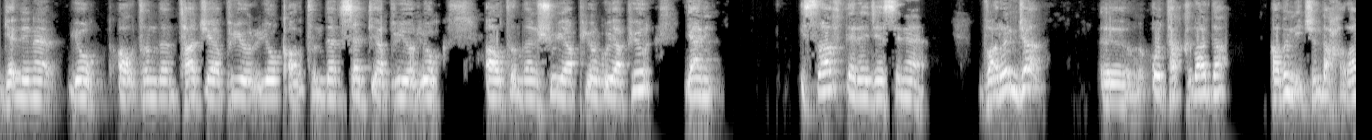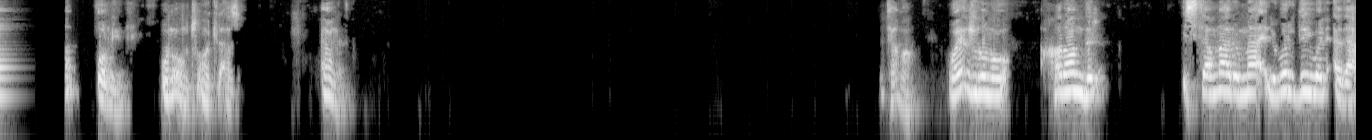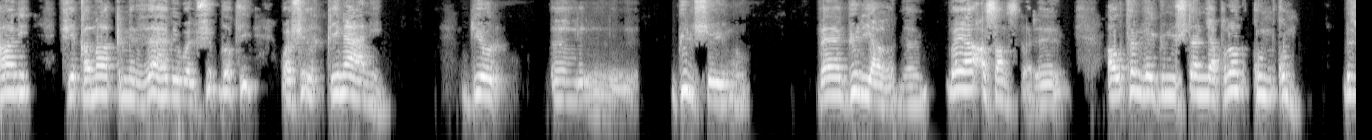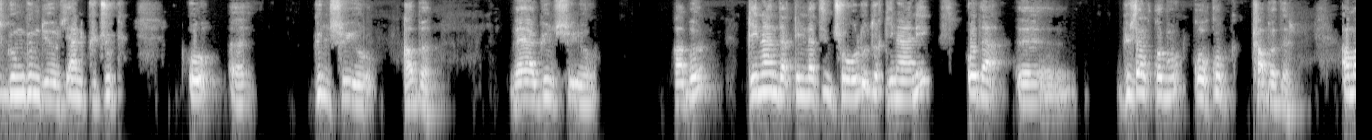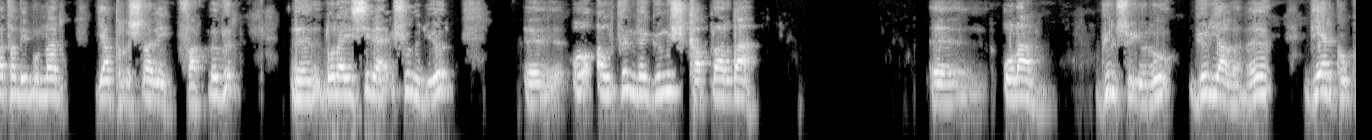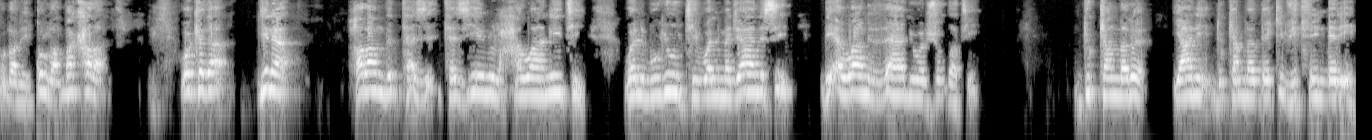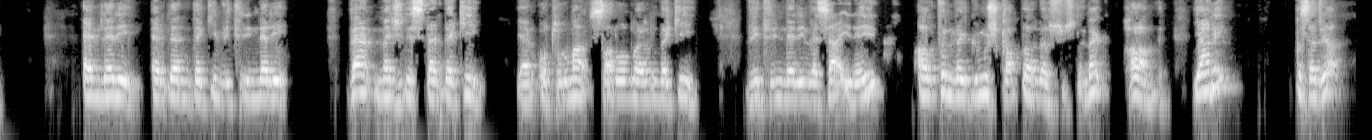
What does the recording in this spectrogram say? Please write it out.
geline yok altından taç yapıyor, yok altından set yapıyor, yok altından şu yapıyor, bu yapıyor. Yani israf derecesine varınca e, o takılar da kadın içinde haram oluyor. Onu unutmak lazım. Evet. Tamam. Ve yehrumu haramdır. İstemaru ma'il vurdi vel edhani fi kamakimil zahebi vel fiddati ve fil qinani diyor e, gül suyunu veya gül yağını veya asansları altın ve gümüşten yapılan kumkum biz gümgüm diyoruz yani küçük o e, gül suyu kabı veya gül suyu kabı Kinan da kıymetin çoğuludur kinani. O da e, güzel koku, koku kabıdır. Ama tabii bunlar yapılışları farklıdır. E, dolayısıyla şunu diyor, e, o altın ve gümüş kaplarda e, olan gül suyunu, gül yağını, diğer kokuları kullanmak haramdır. Ve keda yine haramdır tez, tezyinul havaniti vel buyuti vel mecanisi bi evani zehebi vel şuddati dükkanları yani dükkanlardaki vitrinleri evleri, evlerindeki vitrinleri ve meclislerdeki yani oturma salonlarındaki vitrinleri vesaireyi altın ve gümüş kaplarla süslemek haramdır. Yani kısaca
